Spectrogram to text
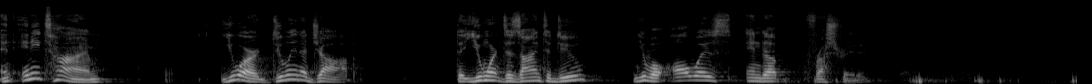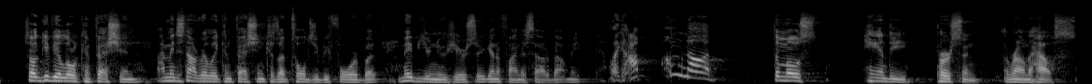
And anytime you are doing a job that you weren't designed to do, you will always end up frustrated. So I'll give you a little confession. I mean, it's not really a confession because I've told you before, but maybe you're new here, so you're going to find this out about me. Like, I'm, I'm not the most handy person around the house.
